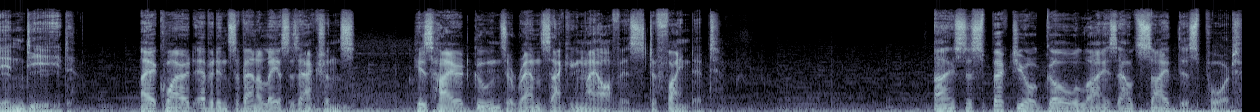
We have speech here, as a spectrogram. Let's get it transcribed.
Indeed. I acquired evidence of Anoleis' actions. His hired goons are ransacking my office to find it. I suspect your goal lies outside this port.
